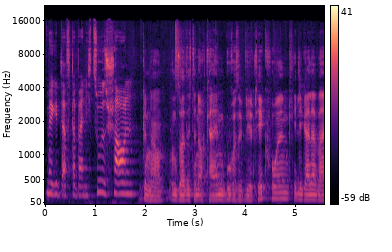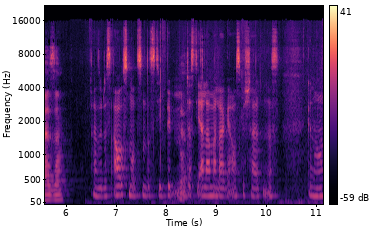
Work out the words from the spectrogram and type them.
Maggie darf dabei nicht zuschauen. Genau. Und soll sich dann auch kein Buch aus der Bibliothek holen, illegalerweise. Also das Ausnutzen, dass die, ja. dass die Alarmanlage ausgeschaltet ist. Genau.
